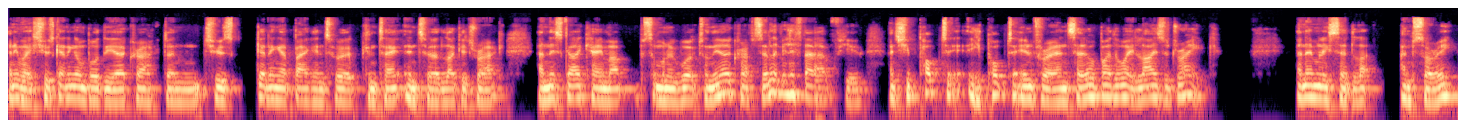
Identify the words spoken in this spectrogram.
anyway, she was getting on board the aircraft and she was getting her bag into a contain into a luggage rack. And this guy came up, someone who worked on the aircraft, said, "Let me lift that up for you." And she popped it. He popped it in for her and said, "Oh, by the way, Liza Drake." And Emily said, "I'm sorry,"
